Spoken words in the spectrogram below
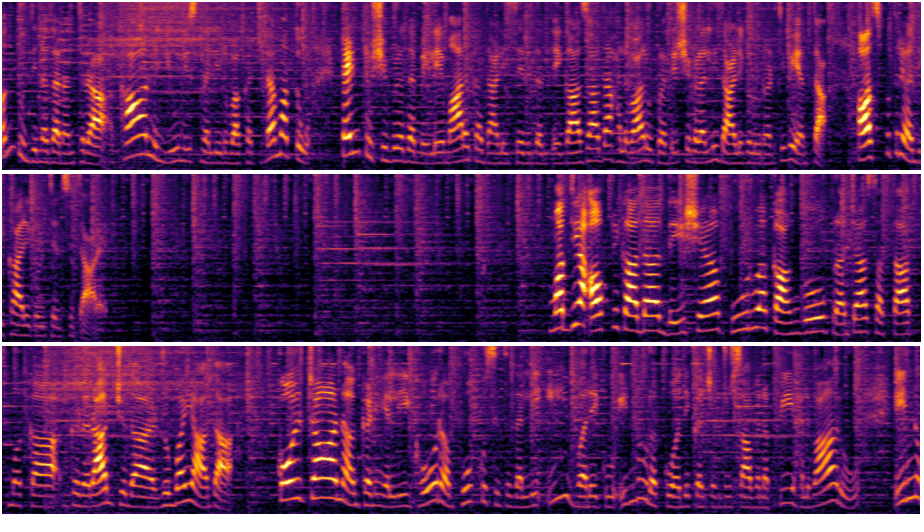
ಒಂದು ದಿನದ ನಂತರ ಖಾನ್ ಯೂನಿಸ್ನಲ್ಲಿರುವ ಕಟ್ಟಡ ಮತ್ತು ಟೆಂಟ್ ಶಿಬಿರದ ಮೇಲೆ ಮಾರಕ ದಾಳಿ ಸೇರಿದಂತೆ ಗಾಜಾದ ಹಲವಾರು ಪ್ರದೇಶಗಳಲ್ಲಿ ದಾಳಿಗಳು ನಡೆದಿವೆ ಅಂತ ಆಸ್ಪತ್ರೆ ಅಧಿಕಾರಿಗಳು ತಿಳಿಸಿದ್ದಾರೆ. ಮಧ್ಯ ಆಫ್ರಿಕಾದ ದೇಶ ಪೂರ್ವ ಕಾಂಗೋ ಪ್ರಜಾಸತ್ತಾತ್ಮಕ ಗಣರಾಜ್ಯದ ರುಬಯಾದ ಕೋಲ್ಟಾನ್ ಗಣಿಯಲ್ಲಿ ಘೋರ ಭೂಕುಸಿತದಲ್ಲಿ ಈವರೆಗೂ ಇನ್ನೂರಕ್ಕೂ ಅಧಿಕ ಜನರು ಸಾವನ್ನಪ್ಪಿ ಹಲವಾರು ಇನ್ನು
